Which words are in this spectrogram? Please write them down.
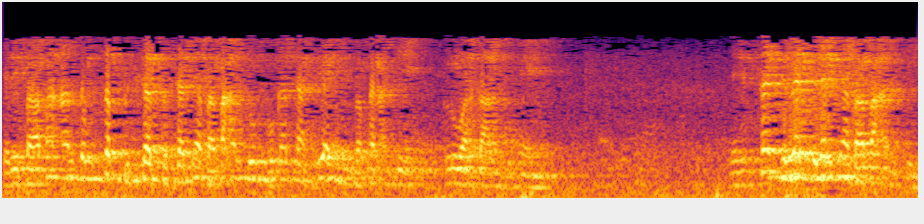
Jadi bapak antum sebesar-besarnya bapak antum bukankah dia yang menyebabkan anti keluar ke alam dunia ini. Jadi sejelek-jeleknya bapak anti,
